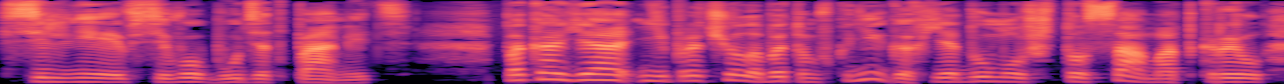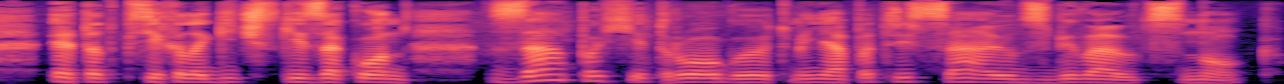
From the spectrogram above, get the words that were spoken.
сильнее всего будет память. Пока я не прочел об этом в книгах, я думал, что сам открыл этот психологический закон. Запахи трогают меня, потрясают, сбивают с ног.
